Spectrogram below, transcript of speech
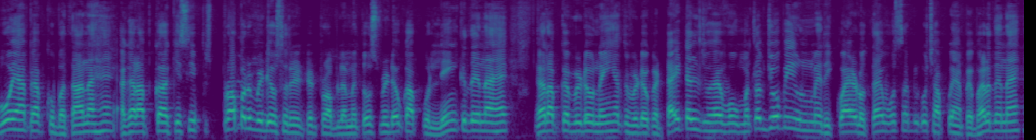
वो यहाँ पे आपको बताना है। अगर आपका किसी प्रॉपर वीडियो से रिलेटेड प्रॉब्लम है तो उस वीडियो को आपको लिंक देना है। अगर आपका वीडियो नहीं है तो वीडियो का टाइटल जो है, वो मतलब जो भी उनमें रिक्वायर्ड होता है, वो सभी कुछ आपको यहाँ पे भर देना है।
